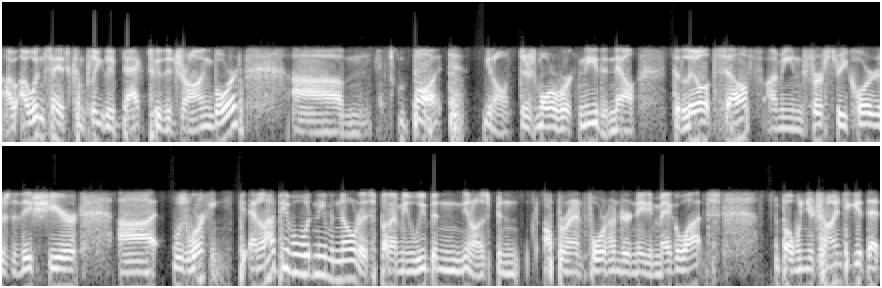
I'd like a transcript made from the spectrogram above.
I, I wouldn't say it's completely back to the drawing board, um, but you know there's more work needed. Now the LIL itself, I mean, first three quarters of this year uh, was working, and a lot of people wouldn't even notice. But I mean, we've been you know it's been up around 480 megawatts. But when you're trying to get that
